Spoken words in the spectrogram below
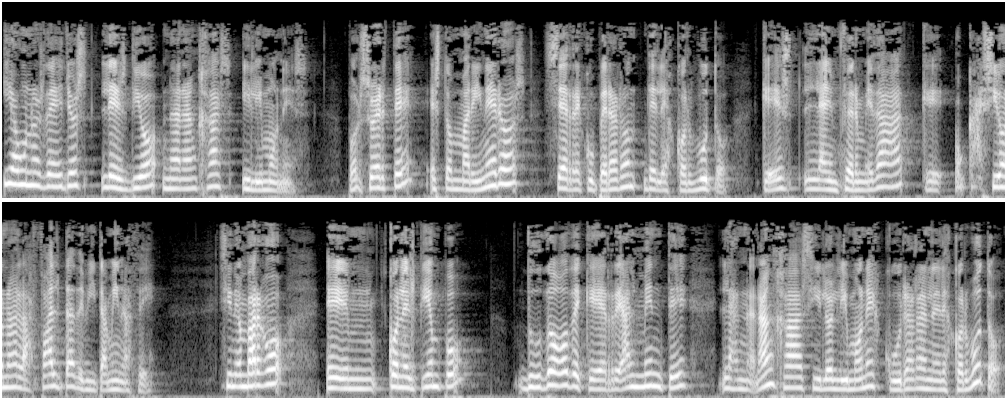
y a unos de ellos les dio naranjas y limones. Por suerte, estos marineros se recuperaron del escorbuto, que es la enfermedad que ocasiona la falta de vitamina C. Sin embargo, em, con el tiempo dudó de que realmente las naranjas y los limones curaran el escorbuto,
